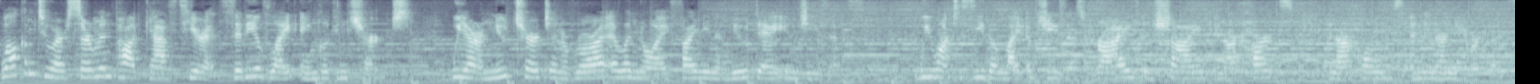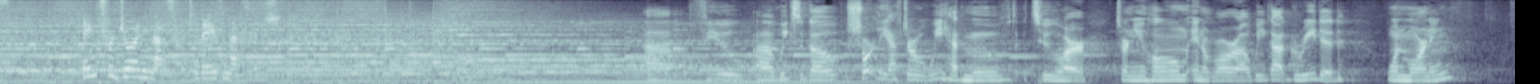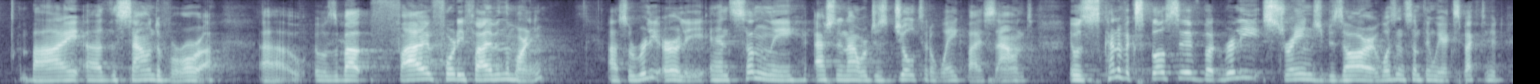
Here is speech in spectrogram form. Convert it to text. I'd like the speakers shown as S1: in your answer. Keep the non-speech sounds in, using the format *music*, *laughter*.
S1: Welcome to our sermon podcast here at City of Light Anglican Church. We are a new church in Aurora, Illinois, finding a new day in Jesus. We want to see the light of Jesus rise and shine in our hearts, in our homes, and in our neighborhoods. Thanks for joining us for today's message.
S2: Uh, a few uh, weeks ago, shortly after we had moved to our, to our new home in Aurora, we got greeted one morning by uh, the sound of aurora. Uh, it was about 5:45 in the morning, uh, so really early, and suddenly Ashley and I were just jolted awake by a sound. It was kind of explosive, but really strange, bizarre. It wasn't something we expected.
